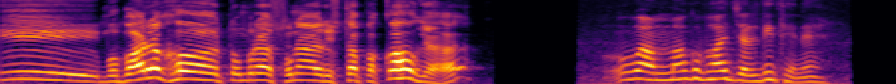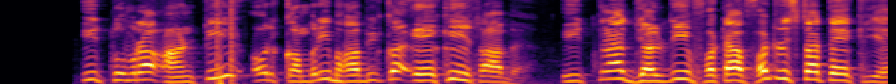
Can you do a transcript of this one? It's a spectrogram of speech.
ई मुबारक हो तुम्हारा सुना रिश्ता पक्का हो गया है? वो अम्मा को बहुत जल्दी थे ना। ये तुम्हारा आंटी और कमरी भाभी का एक ही हिसाब है। इतना जल्दी फटाफट रिश्ता तय किया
